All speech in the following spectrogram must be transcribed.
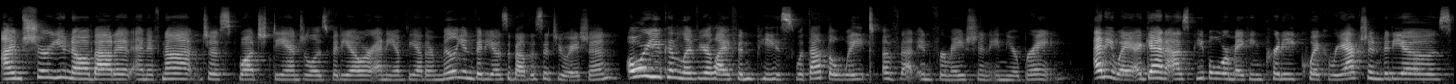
I'm sure you know about it, and if not, just watch D'Angelo's video video or any of the other million videos about the situation. Or you can live your life in peace without the weight of that information in your brain. Anyway, again, as people were making pretty quick reaction videos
